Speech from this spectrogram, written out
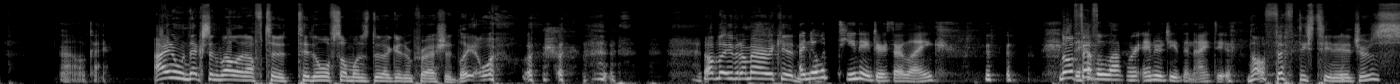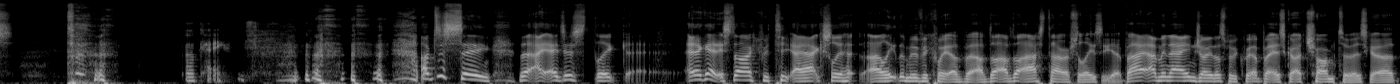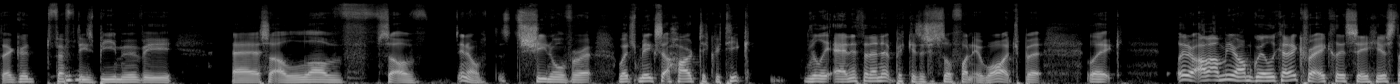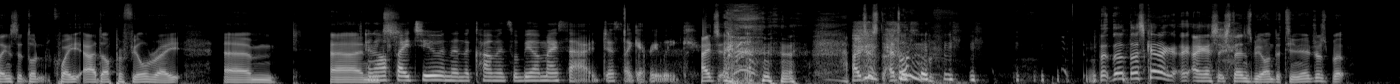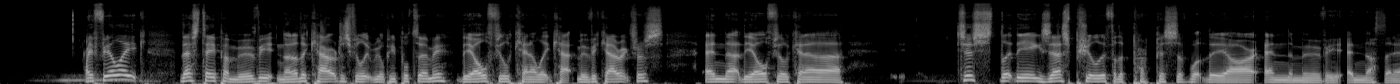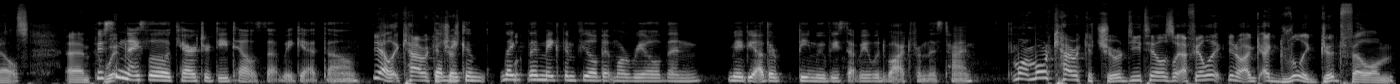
Oh, okay. I know Nixon well enough to, to know if someone's doing a good impression. Like, I'm not even American. I know what teenagers are like. Not they have a lot more energy than I do. Not 50s teenagers. Okay. I'm just saying that I, I just like and again, it's not a critique. I actually I like the movie quite a bit. I've not I've not asked Tara if she likes it yet, but I, I mean I enjoy this movie quite a bit. It's got a charm to it. It's got a, a good 50s mm-hmm. B movie, uh, sort of love, sort of you know sheen over it, which makes it hard to critique really anything in it because it's just so fun to watch. But like. You know, I'm you know I'm going to look at it critically and say here's things that don't quite add up or feel right. Um, and, and I'll fight you, and then the comments will be on my side, just like every week. I, just, I just, I don't. that, that, that's kind of, I guess, extends beyond the teenagers, but I feel like this type of movie, none of the characters feel like real people to me. They all feel kind of like cat movie characters, in that they all feel kind of just like they exist purely for the purpose of what they are in the movie and nothing else. Um, There's some nice little character details that we get though. Yeah, like caricatures. That make them like they make them feel a bit more real than maybe other B movies that we would watch from this time. More more caricature details. Like I feel like you know a, a really good film,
